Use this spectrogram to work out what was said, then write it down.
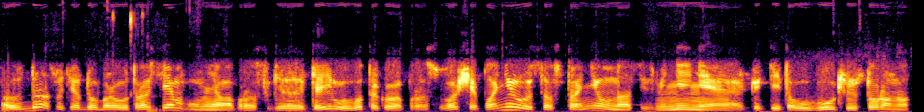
Здравствуйте, доброе утро всем. У меня вопрос к Кириллу. Вот такой вопрос. Вообще планируется в стране у нас изменения какие-то в лучшую сторону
